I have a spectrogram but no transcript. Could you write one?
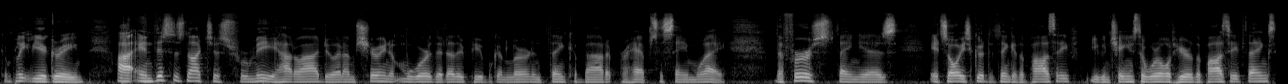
Completely agree. Uh, and this is not just for me. How do I do it? I'm sharing it more that other people can learn and think about it perhaps the same way. The first thing is it's always good to think of the positive. You can change the world, here are the positive things,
